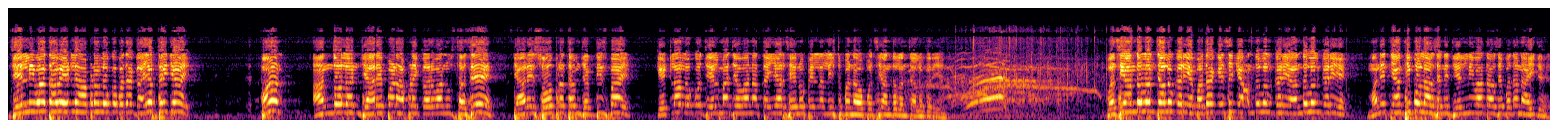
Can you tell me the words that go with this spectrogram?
જેલની વાત આવે એટલે આપણા લોકો બધા ગાયબ થઈ જાય. પણ આંદોલન જ્યારે પણ આપણે કરવાનું થશે, ત્યારે સૌપ્રથમ જગદીશભાઈ, કેટલા લોકો જેલમાં જવાના તૈયાર છે એનું પહેલા લિસ્ટ બનાવો, પછી આંદોલન ચાલુ કરીએ. પછી આંદોલન ચાલુ કરીએ, બધા કહેશે કે આંદોલન કરીએ આંદોલન કરીએ. મને ત્યાંથી બોલાવશે ને જેલની વાત આવશે, બધાને આવી જશે.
